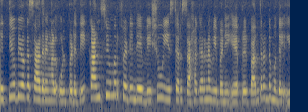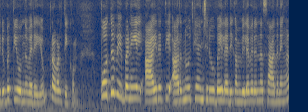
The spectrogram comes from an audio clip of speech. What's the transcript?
നിത്യോപയോഗ സാധനങ്ങൾ ഉൾപ്പെടുത്തി കൺസ്യൂമർ ഫെഡിന്റെ വിഷു ഈസ്റ്റർ സഹകരണ വിപണി ഏപ്രിൽ പന്ത്രണ്ട് മുതൽ ഇരുപത്തിയൊന്ന് വരെയും പ്രവർത്തിക്കും. പൊതുവിപണിയിൽ ആയിരത്തി അറുന്നൂറ്റി അഞ്ച് രൂപയിലധികം വില വരുന്ന സാധനങ്ങൾ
